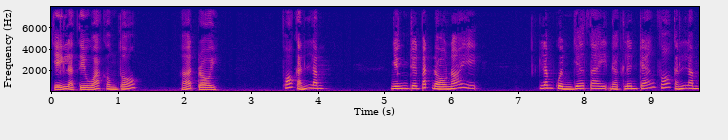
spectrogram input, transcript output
Chỉ là tiêu hóa không tốt. Hết rồi. Phó Cảnh Lâm. Nhưng trên bách đồ nói... Lâm Quỳnh giơ tay đặt lên trán Phó Cảnh Lâm.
